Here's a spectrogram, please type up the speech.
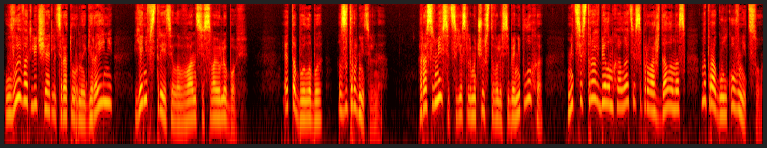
Увы, в отличие от литературной героини, я не встретила в Вансе свою любовь. Это было бы затруднительно. Раз в месяц, если мы чувствовали себя неплохо, медсестра в белом халате сопровождала нас на прогулку в Ниццу.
